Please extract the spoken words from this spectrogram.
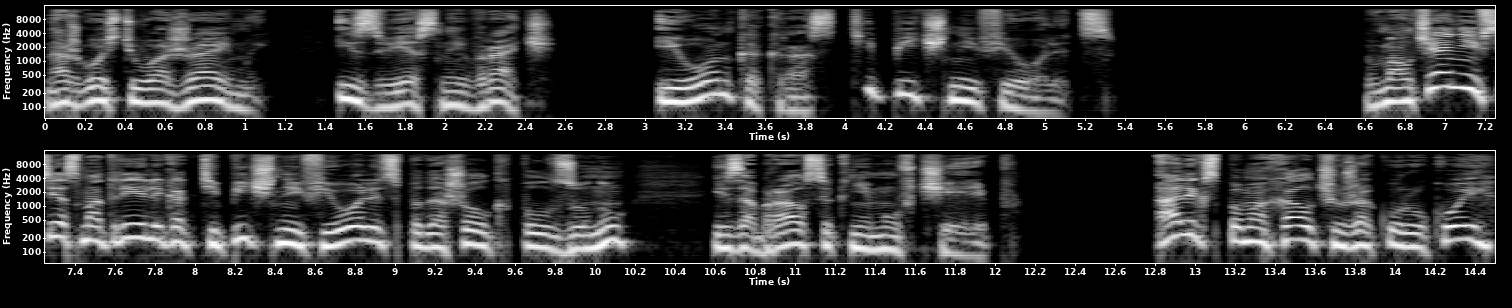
Наш гость уважаемый, известный врач, и он как раз типичный фиолец. В молчании все смотрели, как типичный фиолец подошел к ползуну и забрался к нему в череп. Алекс помахал чужаку рукой,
